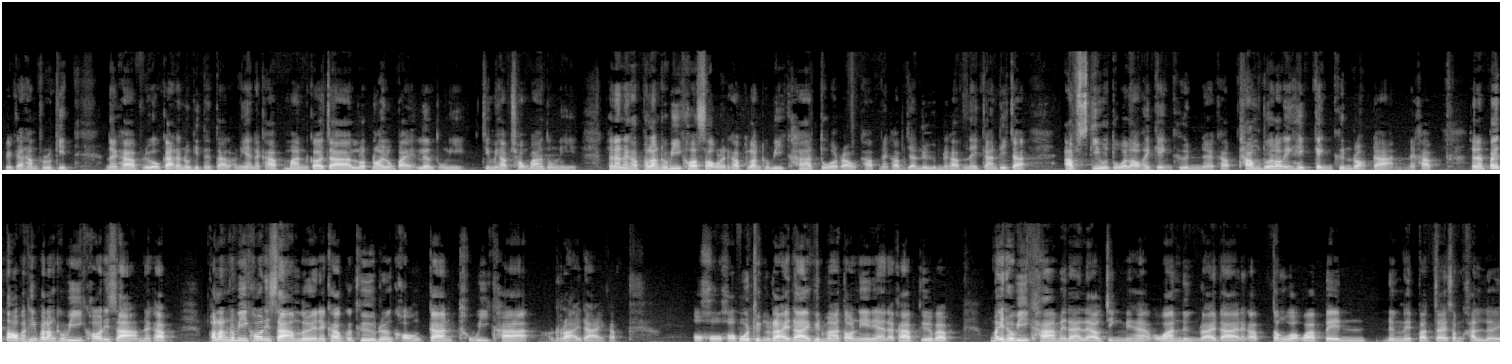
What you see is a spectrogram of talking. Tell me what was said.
หรือการทำธุรกิจนะครับหรือโอกาสทางธุรกิจต่างๆเหล่านี้นะครับมันก็จะลดน้อยลงไปเรื่องตรงนี้จริงไหมครับช่องว่างตรงนี้ฉะนั้นนะครับพลังทวีข้อ2เลยครับพลังทวีค่าตัวเราครับนะครับอย่าลืมนะครับในการที่จะ upskill ตัวเราให้เก่งขึ้นนะครับทำตัวเราเองให้เก่งขึ้นรอบด้านนะครับฉะนั้นไปต่อกันที่พลังทวีข้อที่3นะครับพลังทวีข้อที่ 3 เลยนะครับก็คือเรื่องของการทวีค่า รายได้ครับโอ้โหพอพูดถึงรายได้ขึ้นมาตอนนี้เนี่ยนะครับคือแบบไม่ทวีค่าไม่ได้แล้วจริงไหมฮะเพราะว่า 1 รายได้นะครับต้องบอกว่าเป็นหนึ่งในปัจจัยสำคัญเลย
